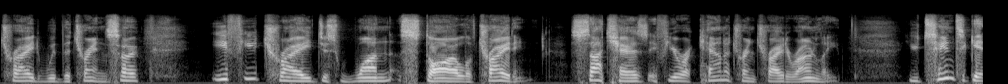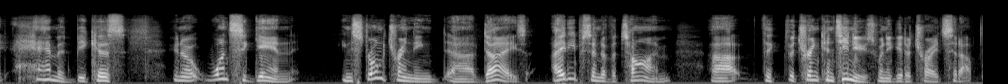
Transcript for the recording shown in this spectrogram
trade with the trend. So if you trade just one style of trading such as if you're a counter trend trader only you tend to get hammered because you know once again in strong trending uh, days 80% of the time uh, the, the, trend continues when you get a trade set up.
